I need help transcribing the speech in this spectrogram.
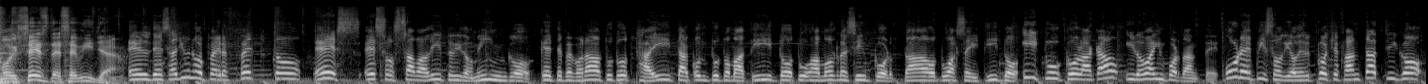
Moisés de Sevilla. El desayuno perfecto es esos sabaditos y domingos que te preparaba tu tostadita con tu tomatito, tu jamón recién cortado, tu aceitito y tu colacao y lo más importante, un episodio del coche fantástico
